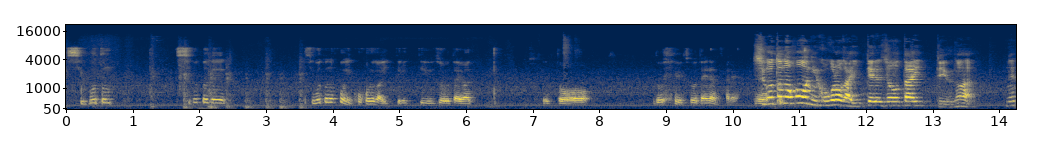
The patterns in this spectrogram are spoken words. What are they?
仕事仕事で仕事の方に心がいってるっていう状態はえっとどういう状態なんですかね。仕事の方に心がいってる状態っていうのはね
